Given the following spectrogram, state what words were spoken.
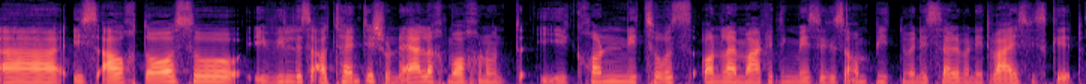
äh, ist auch da so, ich will das authentisch und ehrlich machen und ich kann nicht so was Online-Marketing-mäßiges anbieten, wenn ich selber nicht weiß, wie es geht.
